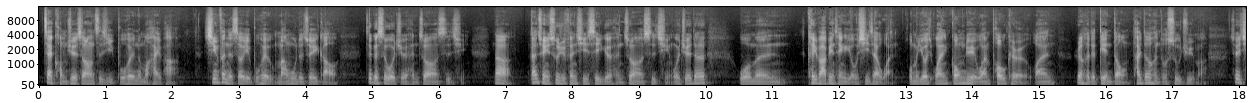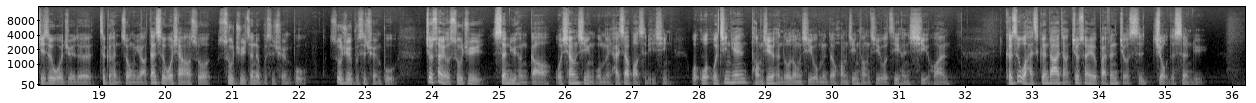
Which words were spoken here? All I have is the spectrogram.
在恐惧的时候，让自己不会那么害怕；兴奋的时候，也不会盲目的追高。这个是我觉得很重要的事情。那单纯以数据分析是一个很重要的事情。我觉得我们可以把它变成一个游戏在玩。我们游玩攻略、玩 poker、玩任何的电动，它都有很多数据嘛。所以其实我觉得这个很重要。但是我想要说，数据真的不是全部，数据不是全部。就算有数据胜率很高，我相信我们还是要保持理性。我我我今天统计了很多东西，我们的黄金统计我自己很喜欢，可是我还是跟大家讲，就算有百分之九十九的胜率，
